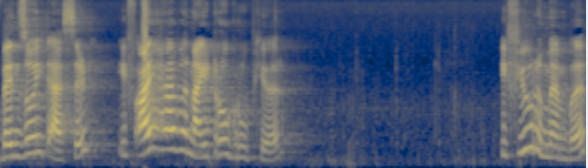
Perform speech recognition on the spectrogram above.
benzoic acid, if I have a nitro group here, if you remember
